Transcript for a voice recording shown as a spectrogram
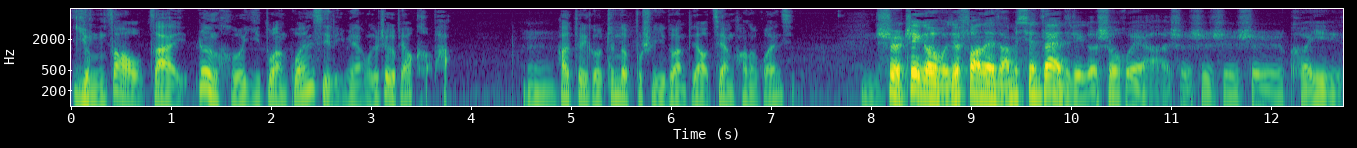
营造在任何一段关系里面，我觉得这个比较可怕。嗯，它这个真的不是一段比较健康的关系。嗯是这个，我觉得放在咱们现在的这个社会啊，是是是是可以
